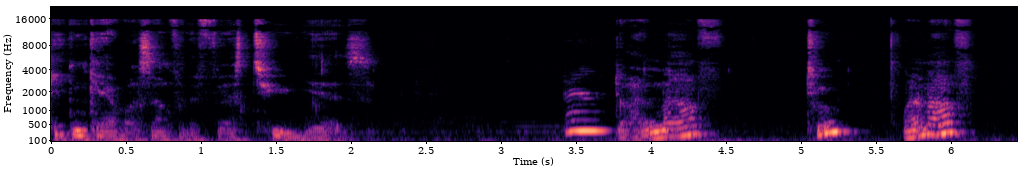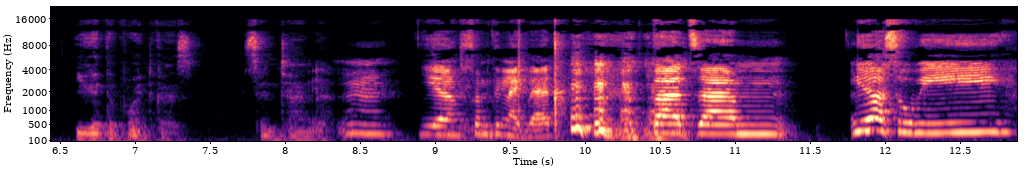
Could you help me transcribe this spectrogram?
taking care of our son for the first two years. Mm. One and a half? Two? One and a half? You get the point, guys. Santana. mm, yeah, something like that. but um, yeah, so we,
